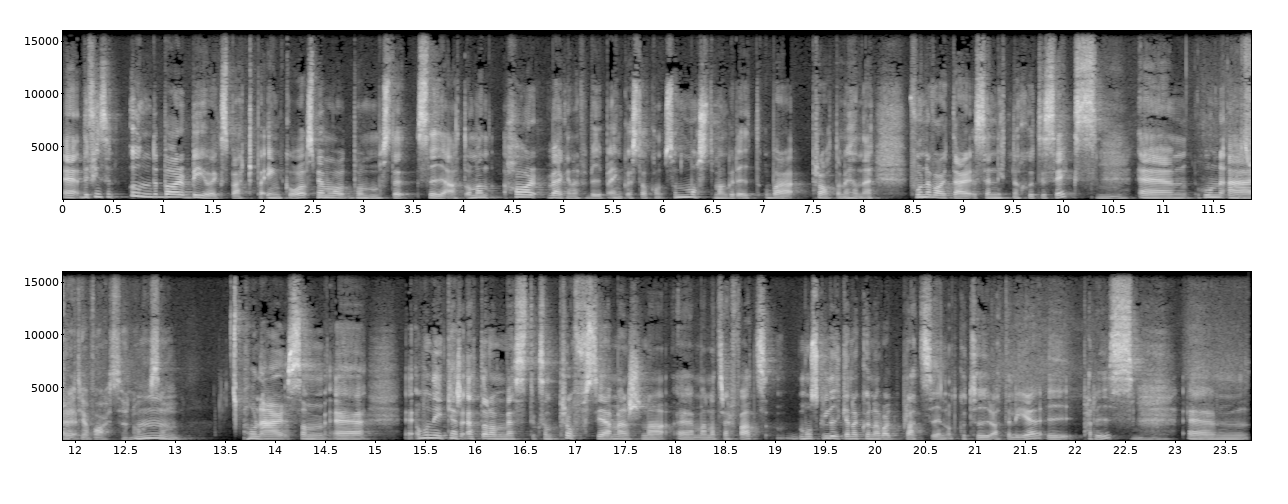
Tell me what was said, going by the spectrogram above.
eh, det finns en underbar bioexpert på NK som jag må- måste säga att om man har vägarna förbi på NK i Stockholm så måste man gå dit och bara prata med henne. För hon har varit där sedan 1976. Eh, hon Mm. Jag är... tror att jag har varit sen också. Mm. Hon är, som, eh, hon är kanske ett av de mest liksom, proffsiga människorna eh, man har träffat. Hon skulle lika gärna kunna ha varit på plats i en haute couture-ateljé i Paris. Ehm, Mm.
